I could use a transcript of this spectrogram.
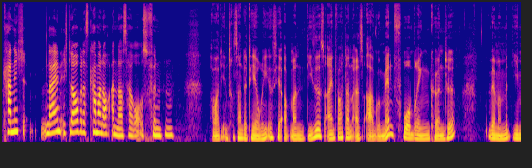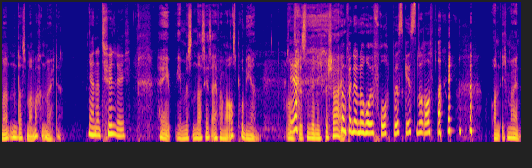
kann ich, nein, ich glaube, das kann man auch anders herausfinden. Aber die interessante Theorie ist ja, ob man dieses einfach dann als Argument vorbringen könnte, wenn man mit jemandem das mal machen möchte. Ja, natürlich. Hey, wir müssen das jetzt einfach mal ausprobieren. Sonst Ja. wissen wir nicht Bescheid. Und wenn du eine Hohlfrucht bist, gehst du darauf ein. Und ich meine,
